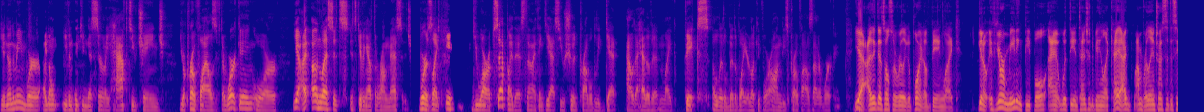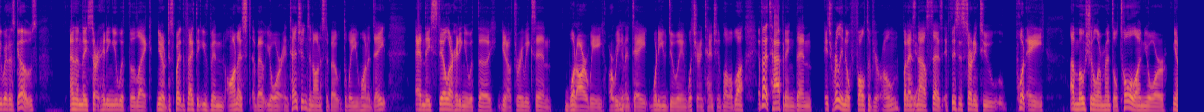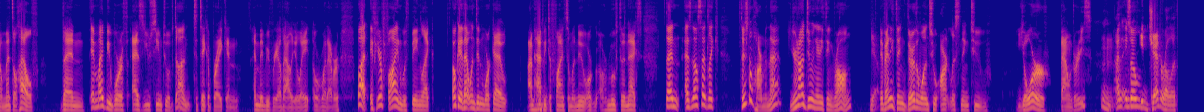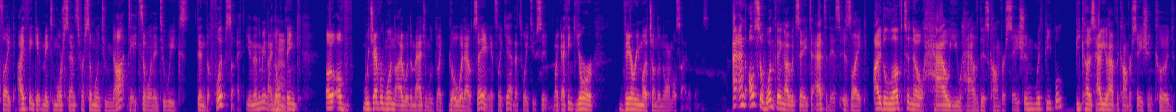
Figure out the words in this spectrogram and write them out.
You know what I mean? Where I don't even think you necessarily have to change your profiles if they're working or yeah, I, unless it's it's giving out the wrong message. Whereas like if you are upset by this, then I think yes, you should probably get out ahead of it and like fix a little bit of what you're looking for on these profiles that are working. Yeah, I think that's also a really good point of being like, you know, if you're meeting people and with the intention of being like, hey, I, I'm really interested to see where this goes. And then they start hitting you with the like, you know, despite the fact that you've been honest about your intentions and honest about the way you want to date, and they still are hitting you with the, you know, three weeks in, what are we? Are we Mm. going to date? What are you doing? What's your intention? Blah, blah, blah. If that's happening, then it's really no fault of your own. But as Yeah. Niall says, if this is starting to put a emotional or mental toll on your, you know, mental health, then it might be worth, as you seem to have done, to take a break and and maybe reevaluate or whatever. But if you're fine with being like, okay, that one didn't work out, I'm happy Mhm. to find someone new or or move to the next, then as Niall said, like, there's no harm in that. You're not doing anything wrong. Yeah. If anything, they're the ones who aren't listening to your boundaries. Mhm. And in, So- in general, it's like I think it makes more sense for someone to not date someone in two weeks than the flip side. You know what I mean? I don't Mhm. think of, of whichever one I would imagine would like go without saying. It's like, yeah, that's way too soon. Like I think you're very much on the normal side of things. And also, one thing I would say to add to this is like, I'd love to know how you have this conversation with people because how you have the conversation could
